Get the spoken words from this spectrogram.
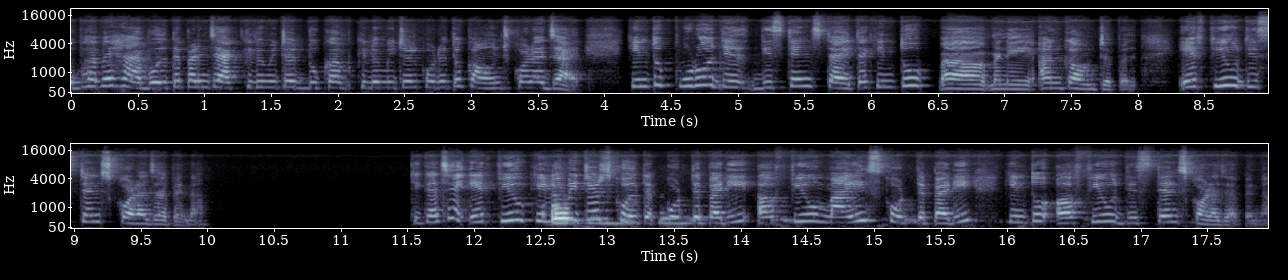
ওভাবে হ্যাঁ বলতে পারেন যে এক কিলোমিটার দু কিলোমিটার করে তো কাউন্ট করা যায়। কিন্তু পুরো ডিস্টেন্সটা এটা কিন্তু মানে আনকাউন্টেবল এ ফিউ ডিস্টেন্স করা যাবে না। ঠিক আছে? এ ফিউ কিলোমিটার্স করতে করতে পারি আ ফিউ মাইলস করতে পারি কিন্তু আ ফিউ ডিস্টেন্স করা যাবে না।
